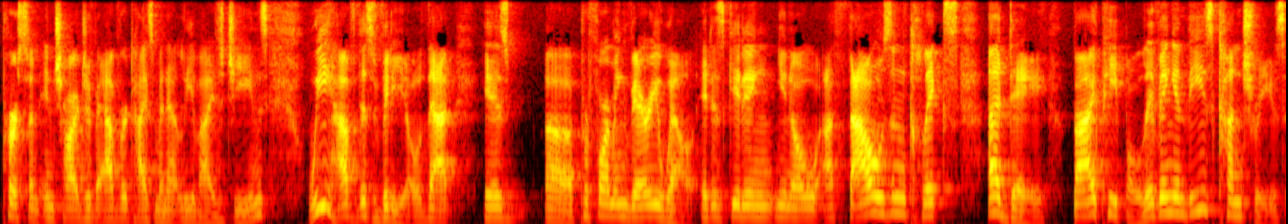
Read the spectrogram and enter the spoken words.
person in charge of advertisement at Levi's Jeans, we have this video that is uh, performing very well. It is getting, you know, a thousand clicks a day by people living in these countries,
